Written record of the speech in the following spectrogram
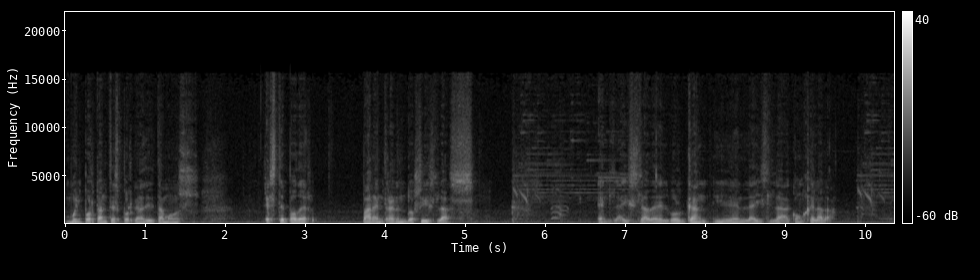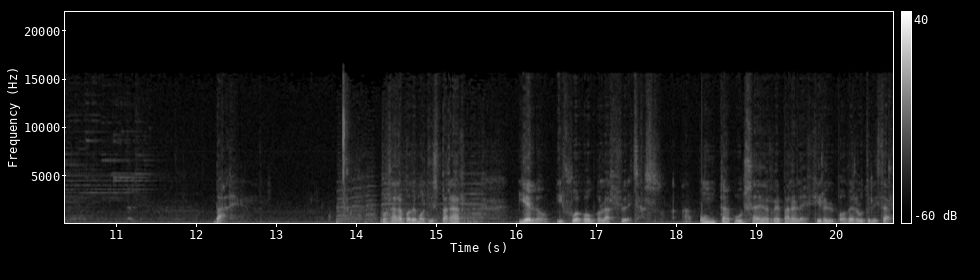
Muy importantes porque necesitamos este poder para entrar en dos islas. En la isla del volcán y en la isla congelada. Vale. Pues ahora podemos disparar hielo y fuego con las flechas. Apunta, pulsa R para elegir el poder a utilizar.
